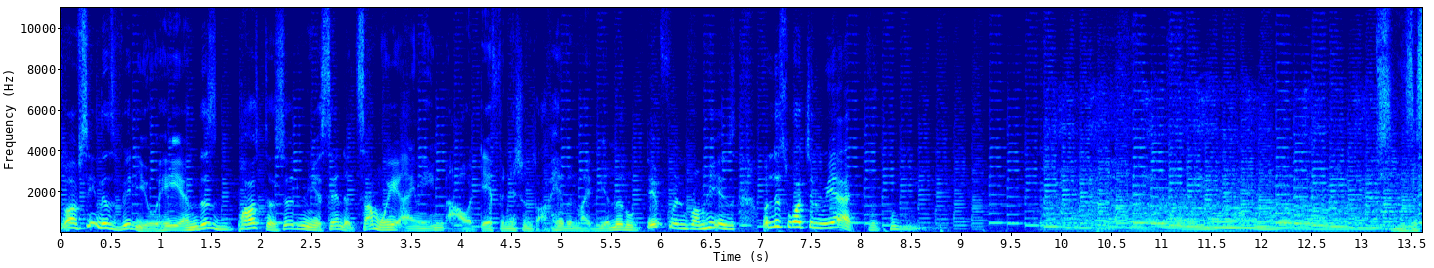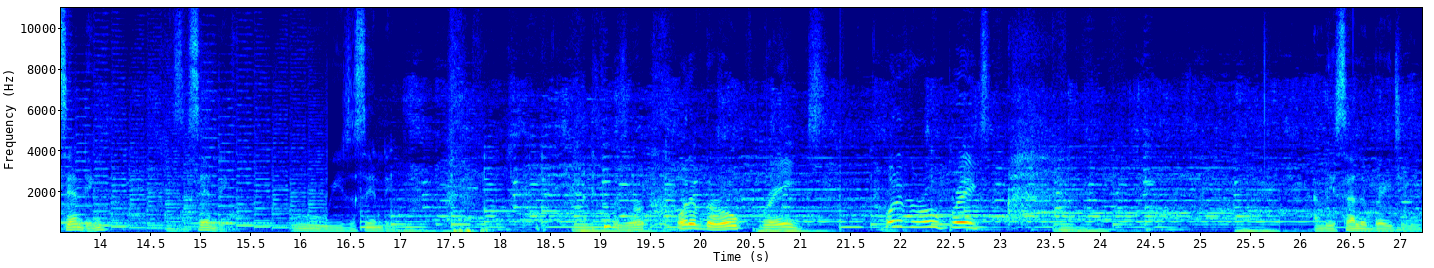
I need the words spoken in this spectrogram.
So I've seen this video, hey, and this pastor certainly ascended somewhere. I mean, our definitions of heaven might be a little different from his, but let's watch and react. He's ascending. He's ascending. Ooh, he's ascending. what if the rope breaks? What if the rope breaks? And they're celebrating.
